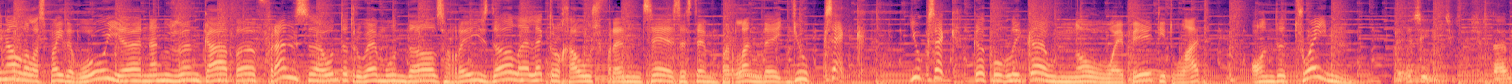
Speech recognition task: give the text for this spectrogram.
final de l'espai d'avui anant-nos-en cap a França, on te trobem un dels reis de l'electrohouse francès. Estem parlant de Yuxek. Yuxek, que publica un nou EP titulat On the Train. Sí, insisteixes tant.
